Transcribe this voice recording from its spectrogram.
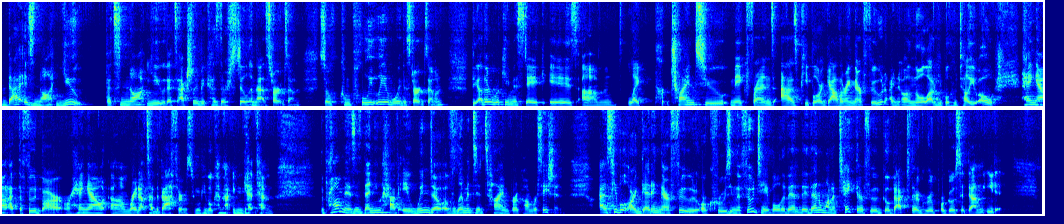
That is not you. That's not you. That's actually because they're still in that start zone. So completely avoid the start zone. The other rookie mistake is um, like per- trying to make friends as people are gathering their food. I know, I know, a lot of people who tell you, oh, hang out at the food bar or hang out um, right outside the bathroom. So when people come out, you can get them. The problem is, is then you have a window of limited time for a conversation. As people are getting their food or cruising the food table, they then, they then want to take their food, go back to their group, or go sit down and eat it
